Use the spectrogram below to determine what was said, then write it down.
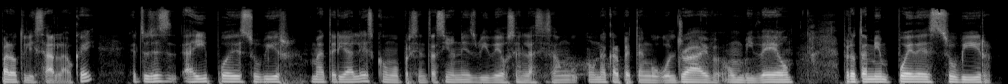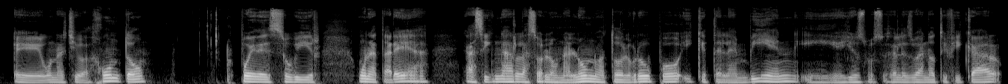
para utilizarla, ¿ok? Entonces ahí puedes subir materiales como presentaciones, videos, enlaces a, una carpeta en Google Drive, un video, pero también puedes subir eh, un archivo adjunto, puedes subir una tarea, asignarla solo a un alumno, a todo el grupo y que te la envíen y ellos pues, se les va a notificar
